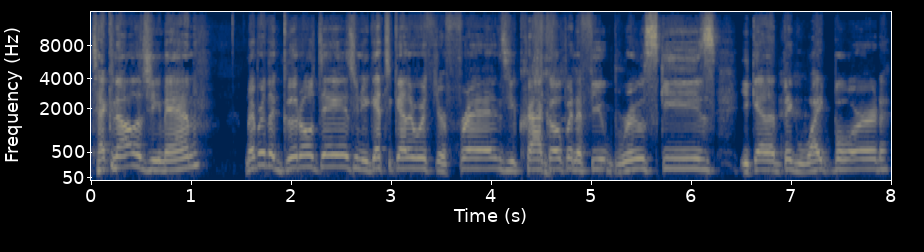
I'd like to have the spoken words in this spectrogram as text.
technology, man. Remember the good old days when you get together with your friends, you crack open a few brewskis, you get a big whiteboard.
